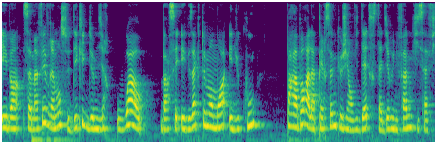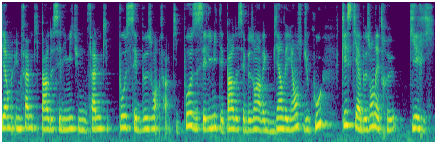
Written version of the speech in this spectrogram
Et ben ça m'a fait vraiment ce déclic de me dire waouh, ben c'est exactement moi et du coup par rapport à la personne que j'ai envie d'être, c'est-à-dire une femme qui s'affirme, une femme qui parle de ses limites, une femme qui pose ses besoins, enfin qui pose ses limites et parle de ses besoins avec bienveillance, du coup, qu'est-ce qui a besoin d'être guéri?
